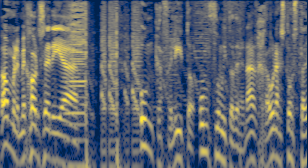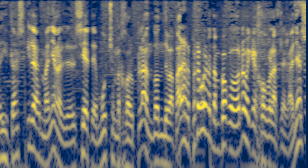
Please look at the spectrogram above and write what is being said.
Hombre, mejor sería un cafelito, un zumito de naranja, unas tostaditas y las mañanas del 7. Mucho mejor plan. ¿Dónde va a parar? Pero bueno, tampoco no me quejo con las legañas.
